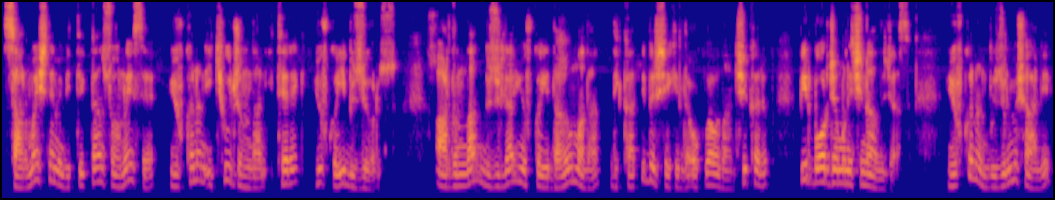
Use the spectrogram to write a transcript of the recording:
Sarma işlemi bittikten sonra ise yufkanın iki ucundan iterek yufkayı büzüyoruz. Ardından büzülen yufkayı dağılmadan dikkatli bir şekilde oklavadan çıkarıp bir borcamın içine alacağız. Yufkanın büzülmüş hali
